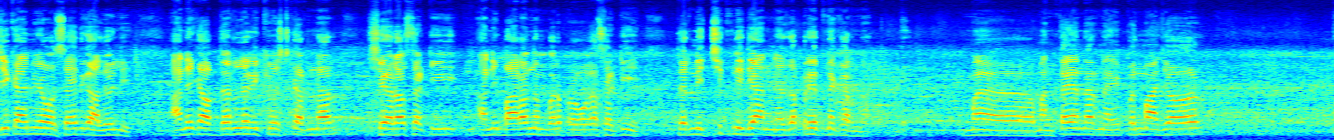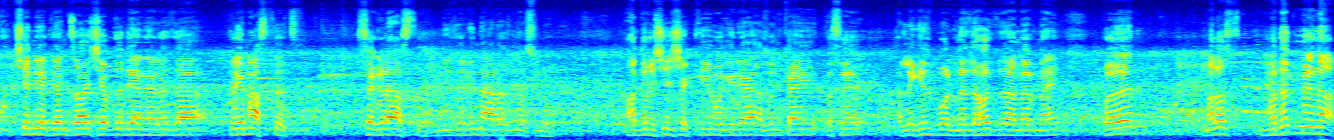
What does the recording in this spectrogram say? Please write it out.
जी काय मी व्यवसायात घालवली अनेक आमदारांना रिक्वेस्ट करणार शहरासाठी आणि बारा नंबर प्रभागासाठी तर निश्चित निधी आणण्याचा प्रयत्न करणार. म म्हणता येणार नाही पण माझ्यावर पक्ष नेत्यांचा शब्द देणाऱ्याचा प्रेम असतंच सगळं असतं. मी जरी नाराज नसलो अदृश्य शक्ती वगैरे अजून काय तसं लगेच बोलणं जावं जाणार नाही पण मला मदत मिळणार.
